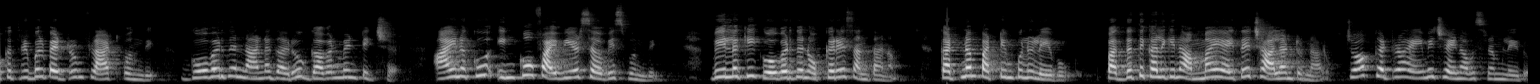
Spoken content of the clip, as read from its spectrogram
ఒక త్రిబుల్ బెడ్రూమ్ ఫ్లాట్ ఉంది. గోవర్ధన్ నాన్నగారు గవర్నమెంట్ టీచర్. ఆయనకు ఇంకో ఫైవ్ ఇయర్స్ సర్వీస్ ఉంది. వీళ్ళకి గోవర్ధన్ ఒక్కరే సంతానం. కట్నం పట్టింపులు లేవు. పద్ధతి కలిగిన అమ్మాయి అయితే చాలంటున్నారు. జాబ్ కట్రా ఏమీ చేయనవసరం లేదు.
